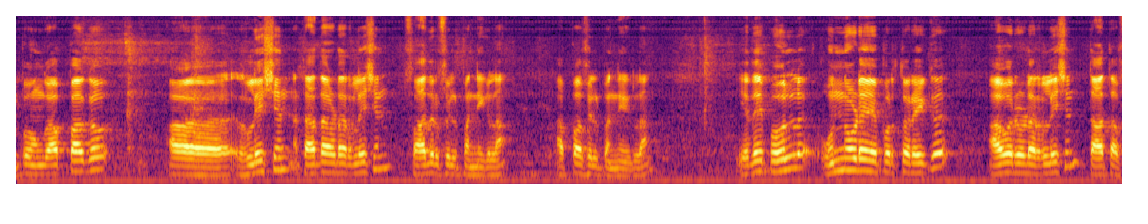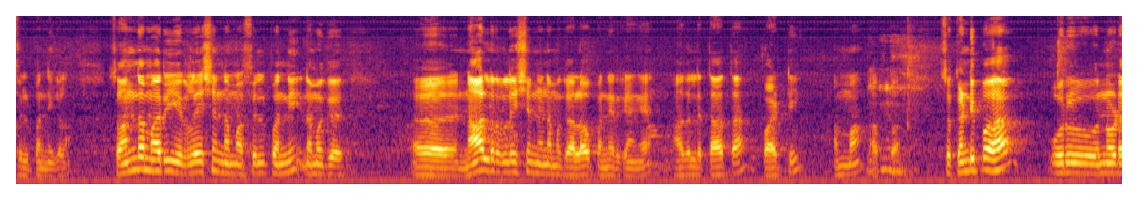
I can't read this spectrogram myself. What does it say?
இப்போ உங்கள் அப்பாவுக்கு ரிலேஷன் தாத்தாவோட ரிலேஷன் ஃபாதர் ஃபில் பண்ணிக்கலாம் அப்பா ஃபில் பண்ணிக்கலாம். இதே போல் உன்னோட பொறுத்த வரைக்கும் அவரோட ரிலேஷன் தாத்தா ஃபில் பண்ணிக்கலாம். ஸோ அந்த மாதிரி ரிலேஷன் நம்ம ஃபில் பண்ணி நமக்கு நாலு ரிலேஷன் நமக்கு அலோவ் பண்ணியிருக்காங்க அதில் தாத்தா பாட்டி அம்மா அப்பா. ஸோ கண்டிப்பாக ஒரு உன்னோட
